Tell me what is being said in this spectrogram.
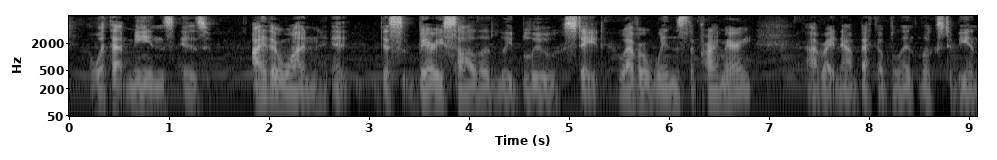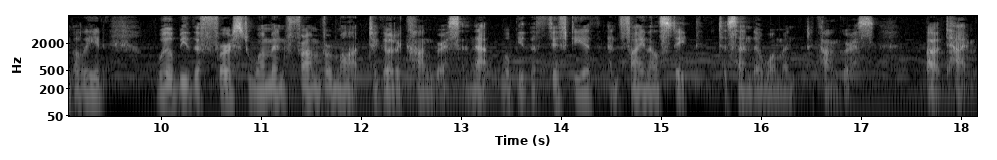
And what that means is either one, this very solidly blue state, whoever wins the primary, uh, right now Becca Balint looks to be in the lead, will be the first woman from Vermont to go to Congress. And that will be the 50th and final state to send a woman to Congress. About time.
